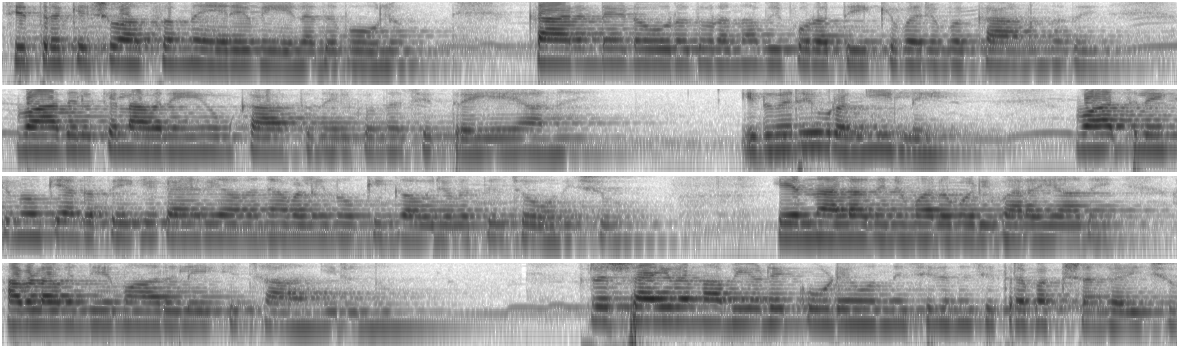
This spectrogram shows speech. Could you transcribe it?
ചിത്രയ്ക്ക് ശ്വാസം നേരെ വീണതുപോലും കാറിന്റെ ഡോറ് തുറന്ന് അഭി പുറത്തേക്ക് വരുമ്പോൾ കാണുന്നത് വാതിൽക്കൽ അവനെയും കാത്തു നിൽക്കുന്ന ചിത്രയെയാണ്. ഇതുവരെ ഉറങ്ങിയില്ലേ? വാച്ചിലേക്ക് നോക്കി അകത്തേക്ക് കയറി അവൻ അവളെ നോക്കി ഗൗരവത്തിൽ ചോദിച്ചു. എന്നാൽ അതിന് മറുപടി പറയാതെ അവൾ അവന്റെ മാറിലേക്ക് ചാഞ്ഞിരുന്നു. ഫ്രഷായി വന്ന അബിയുടെ കൂടെ ഒന്നിച്ചിരുന്ന് ചിത്ര ഭക്ഷണം കഴിച്ചു.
